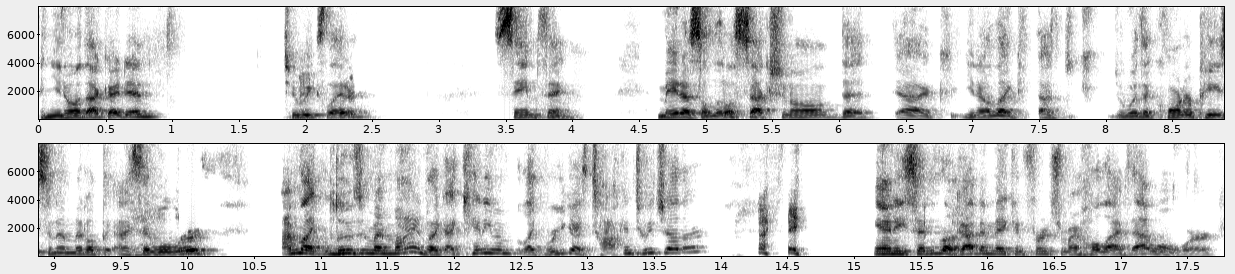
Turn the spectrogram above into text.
And you know what that guy did? Two weeks later, same thing. Made us a little sectional that, uh, you know, like uh, with a corner piece and a middle. Piece. I said, well, we're, I'm like losing my mind. Like, I can't even, like, were you guys talking to each other? and he said, Look, I've been making furniture my whole life. That won't work.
